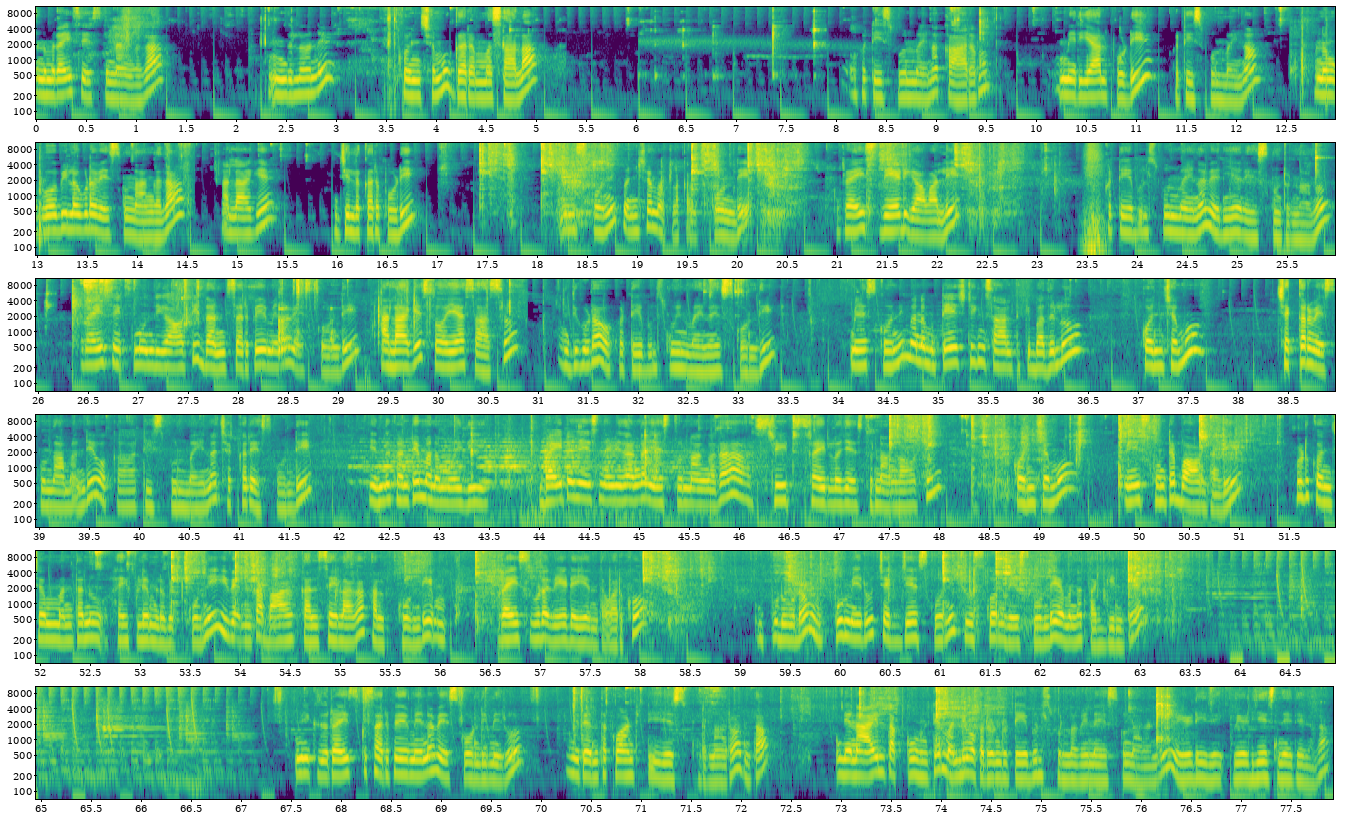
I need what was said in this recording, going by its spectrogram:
మనం రైస్ వేసుకున్నాం కదా ఇందులోనే కొంచెము గరం మసాలా ఒక టీ స్పూన్ పైన కారం మిరియాల పొడి ఒక టీ స్పూన్ పైన మనం గోబీలో కూడా వేసుకున్నాం కదా అలాగే జీలకర్ర పొడి వేసుకొని కొంచెం అట్లా కలుపుకోండి. రైస్ వేడి కావాలి. ఒక టేబుల్ స్పూన్ పైన వెనియర్ వేసుకుంటున్నాను. రైస్ ఎక్కువ ఉంది కాబట్టి దానికి సరిపోయేమైనా వేసుకోండి. అలాగే సోయా సాసు. ఇది కూడా ఒక టేబుల్ స్పూన్ పైన వేసుకోండి. వేసుకొని మనం టేస్టింగ్ సాల్ట్కి బదులు కొంచెము చక్కెర వేసుకుందామండి. ఒక టీ స్పూన్ పైన చక్కెర వేసుకోండి. ఎందుకంటే మనము ఇది బయట చేసిన విధంగా చేస్తున్నాం కదా స్ట్రీట్ స్టైల్లో చేస్తున్నాం కాబట్టి కొంచెము వేసుకుంటే బాగుంటుంది. ఇప్పుడు కొంచెం మంటను హై ఫ్లేమ్లో పెట్టుకొని ఇవంతా బాగా కలిసేలాగా కలుపుకోండి. రైస్ కూడా వేడయ్యేంత వరకు. ఇప్పుడు కూడా ఉప్పు మీరు చెక్ చేసుకొని చూసుకొని వేసుకోండి ఏమైనా తగ్గింటే. మీకు రైస్కి సరిపోయేమైనా వేసుకోండి మీరు. మీరు ఎంత క్వాంటిటీ చేసుకుంటున్నారో అంత. నేను ఆయిల్ తక్కువ ఉంటే మళ్ళీ ఒక రెండు టేబుల్ స్పూన్ల వేసుకున్నానండి. వేడి వేడి చేసినదే కదా.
